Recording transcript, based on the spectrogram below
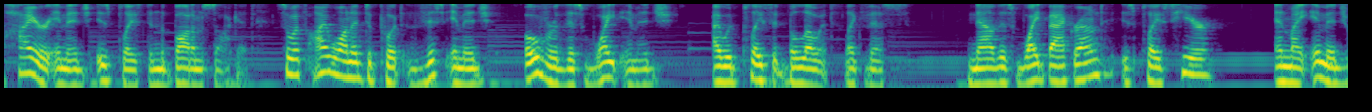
higher image is placed in the bottom socket. So if I wanted to put this image over this white image, I would place it below it, like this. Now this white background is placed here, and my image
